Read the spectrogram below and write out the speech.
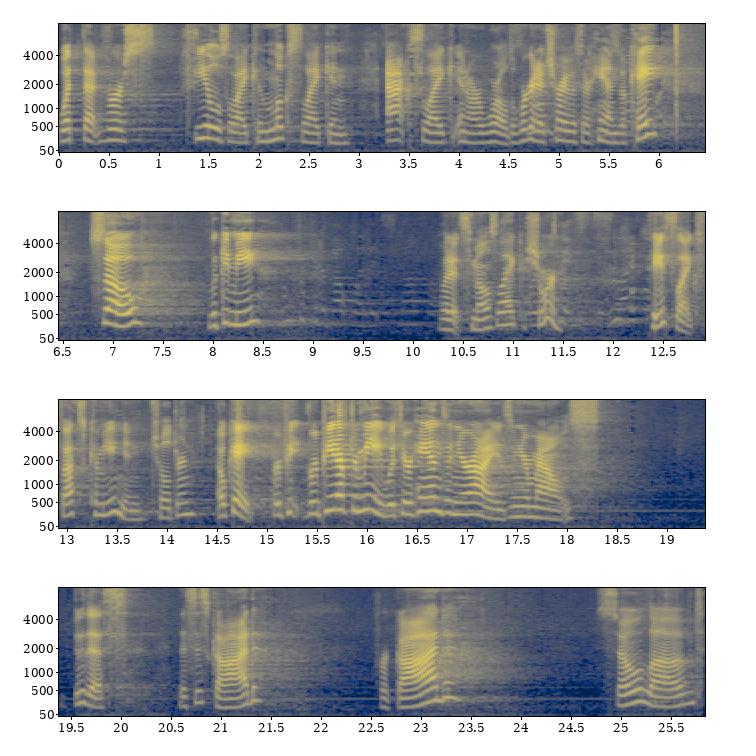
what that verse feels like and looks like and acts like in our world. We're going to try with our hands, okay? So, look at me. What it smells like? Sure. Tastes like. That's communion, children. Okay, repeat, repeat after me with your hands and your eyes and your mouths. Do this. This is God. For God so loved.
